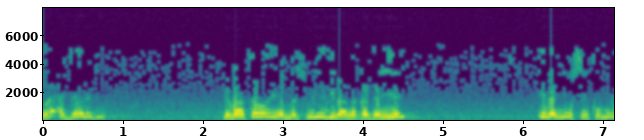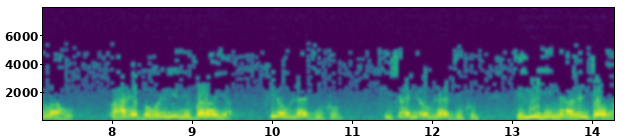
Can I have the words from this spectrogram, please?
Waa cadaaladu dhibaatadoodii iyo mas'uuliyadii baa la qadariyey. Idan yuusikum ullahu waxaa eebbaweyne idin faraya fii awlaadikum fii shani awlaadikum ilmihiina arrintooda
